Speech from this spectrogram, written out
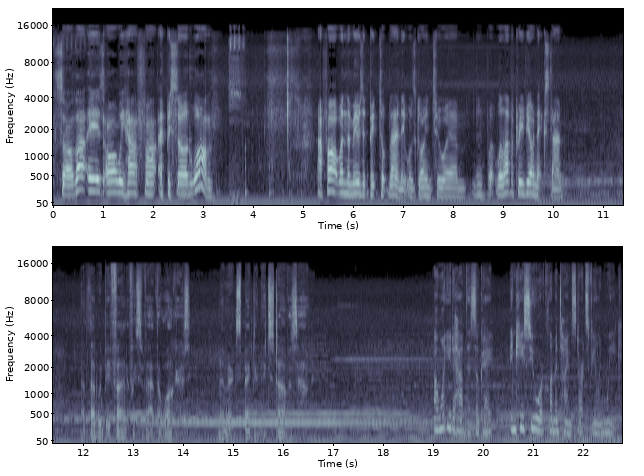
Well, so that is all we have for episode one. I thought when the music picked up then it was going to um we'll have a preview next time. I thought we'd be fine if we survived the walkers. Never expected they'd starve us out. I want you to have this, okay? In case you or Clementine starts feeling weak.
